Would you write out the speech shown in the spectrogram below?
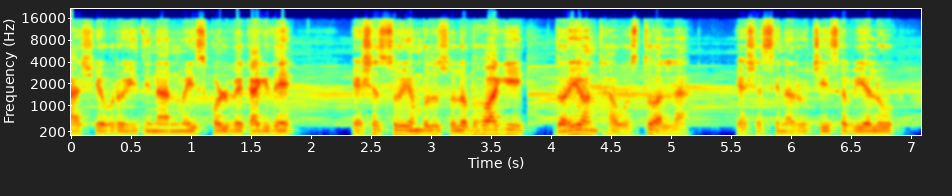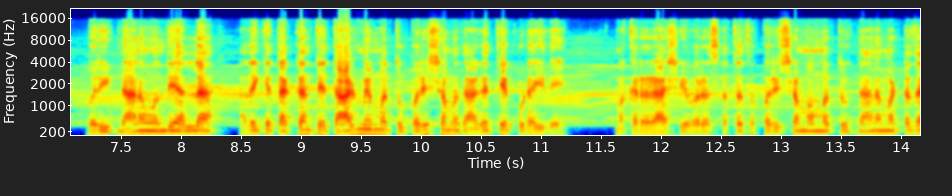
ರಾಶಿಯವರು ಈ ದಿನ ಅನ್ವಯಿಸಿಕೊಳ್ಬೇಕಾಗಿದೆ. ಯಶಸ್ಸು ಎಂಬುದು ಸುಲಭವಾಗಿ ದೊರೆಯುವಂತಹ ವಸ್ತು ಅಲ್ಲ. ಯಶಸ್ಸಿನ ರುಚಿ ಸವಿಯಲು ಬರೀ ಜ್ಞಾನವೊಂದೇ ಅಲ್ಲ, ಅದಕ್ಕೆ ತಕ್ಕಂತೆ ತಾಳ್ಮೆ ಮತ್ತು ಪರಿಶ್ರಮದ ಅಗತ್ಯ ಕೂಡ ಇದೆ. ಮಕರ ರಾಶಿಯವರ ಸತತ ಪರಿಶ್ರಮ ಮತ್ತು ಜ್ಞಾನ ಮಟ್ಟದ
